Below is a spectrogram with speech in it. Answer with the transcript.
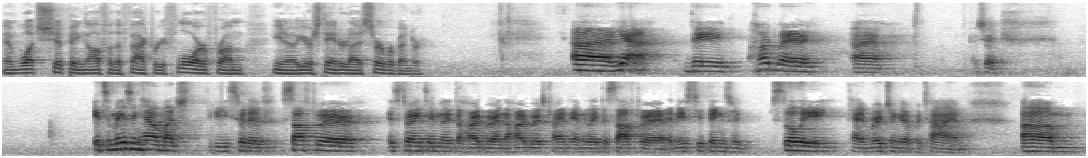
and what's shipping off of the factory floor from you know your standardized server vendor. Uh, yeah, the hardware. Uh, sorry. It's amazing how much the sort of software is starting to emulate the hardware, and the hardware is trying to emulate the software, and these two things are slowly kind of merging over time. Um,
